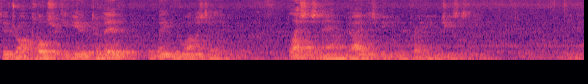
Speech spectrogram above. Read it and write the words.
to draw closer to you, to live the way you want us to live. Bless us now and guide this meeting, we pray in Jesus' name. Amen.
